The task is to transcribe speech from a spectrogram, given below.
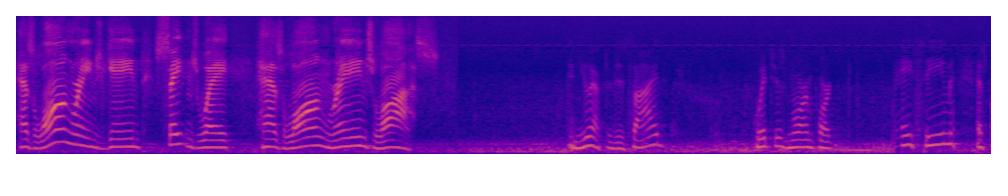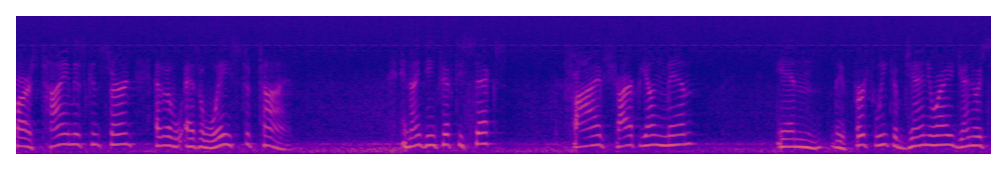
has long range gain, Satan's way has long range loss. And you have to decide which is more important. It may seem, as far as time is concerned, as a, as a waste of time. In 1956, five sharp young men in the first week of January, January 6,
